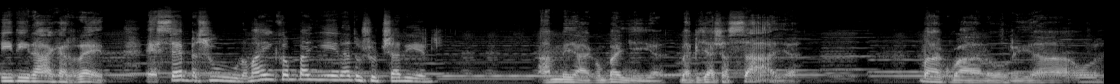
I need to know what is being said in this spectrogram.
i tira a carretta, e sempre su uno, ma in compagnia di ciucciarielli a me la compagnia mi piace assai. Ma quale uriaola?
